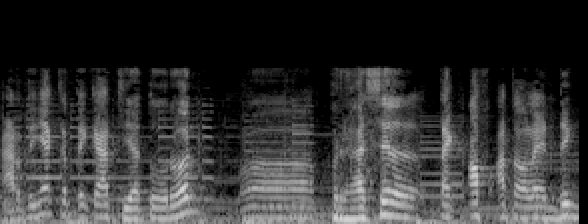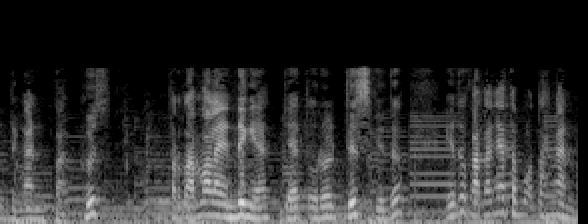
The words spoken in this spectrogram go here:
artinya ketika dia turun eh, berhasil take off atau landing dengan bagus terutama landing ya dia turun dis gitu itu katanya tepuk tangan.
